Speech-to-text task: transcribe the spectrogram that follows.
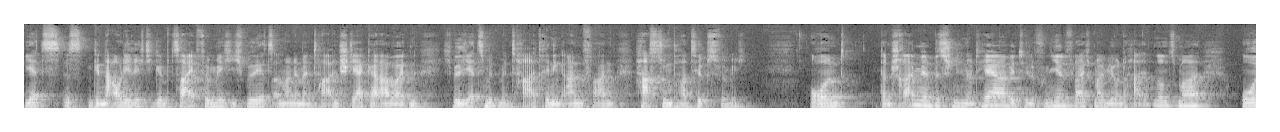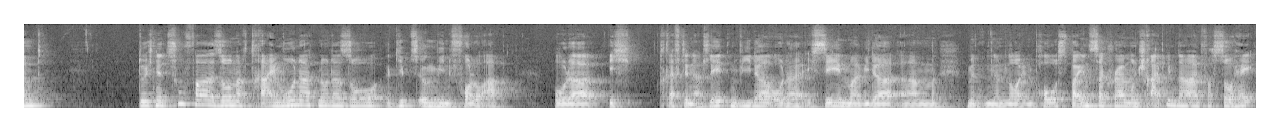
jetzt ist genau die richtige Zeit für mich, ich will jetzt an meiner mentalen Stärke arbeiten, ich will jetzt mit Mentaltraining anfangen, hast du ein paar Tipps für mich? Und dann schreiben wir ein bisschen hin und her, wir telefonieren vielleicht mal, wir unterhalten uns mal und durch einen Zufall, so nach drei Monaten oder so, gibt es irgendwie ein Follow-up. Oder ich treffe den Athleten wieder oder ich sehe ihn mal wieder ähm, mit einem neuen Post bei Instagram und schreibe ihm dann einfach so, hey,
